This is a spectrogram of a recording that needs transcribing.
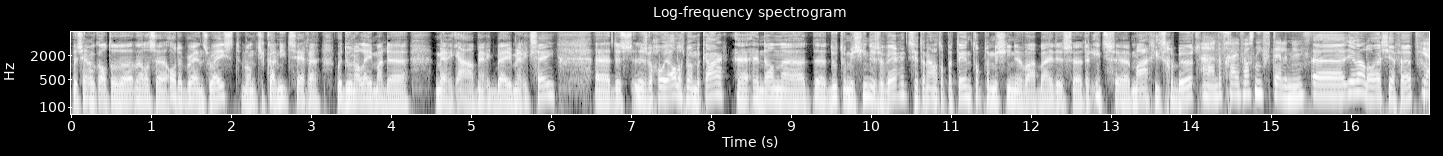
We zeggen ook altijd wel eens other brands waste, want je kan niet zeggen we doen alleen maar de merk A, merk B, merk C. dus, dus we gooien alles bij elkaar en dan doet de machine zijn werk. Er zit een aantal patenten op de machine waarbij dus er iets magisch gebeurt. Ah, dat ga je vast niet vertellen nu. Uh, jawel hoor, als je even hebt. Ja.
